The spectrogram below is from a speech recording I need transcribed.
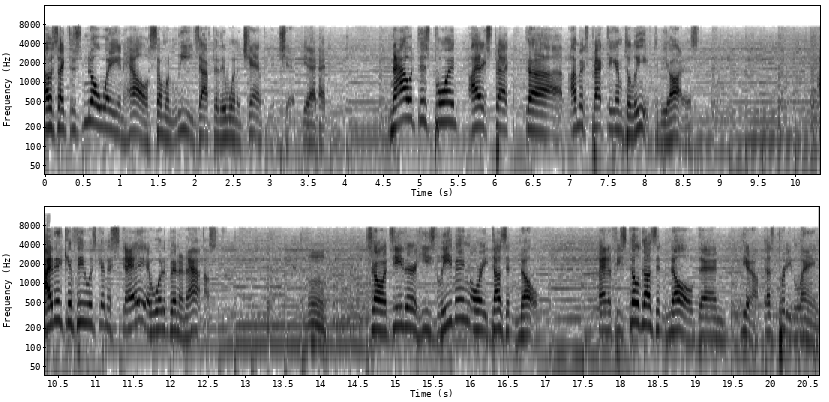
I was like, there's no way in hell someone leaves after they win a championship. Yeah. Now at this point, I expect uh, I'm expecting him to leave. To be honest, I think if he was going to stay, it would have been announced. Mm. So it's either he's leaving or he doesn't know. And if he still doesn't know, then you know that's pretty lame.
